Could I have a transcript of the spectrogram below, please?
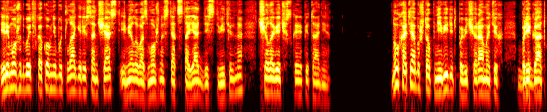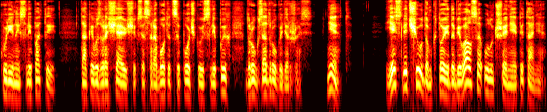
Или, может быть, в каком-нибудь лагере санчасть имела возможность отстоять действительно человеческое питание? Ну, хотя бы, чтоб не видеть по вечерам этих бригад куриной слепоты, так и возвращающихся с работы цепочку из слепых, друг за друга держась. Нет. Если чудом кто и добивался улучшения питания,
